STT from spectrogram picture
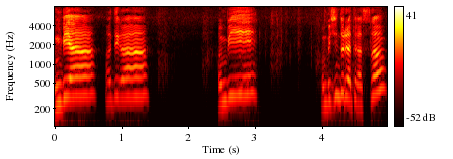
은비야, 어디가? 은비? 은비 신돌이한테 갔어?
